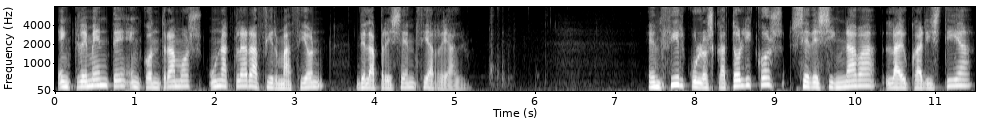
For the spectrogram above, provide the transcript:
En Clemente encontramos una clara afirmación de la presencia real. En círculos católicos se designaba la Eucaristía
